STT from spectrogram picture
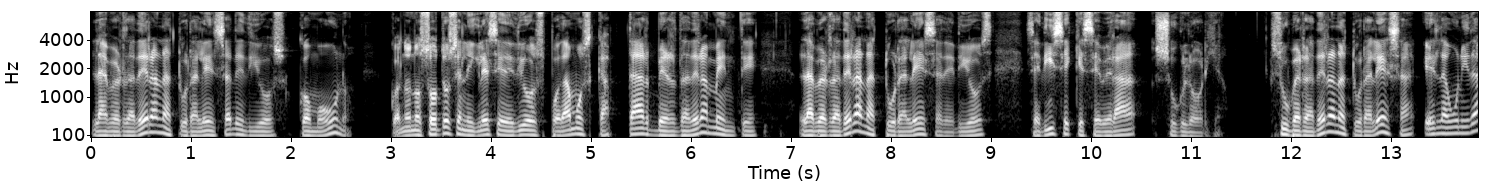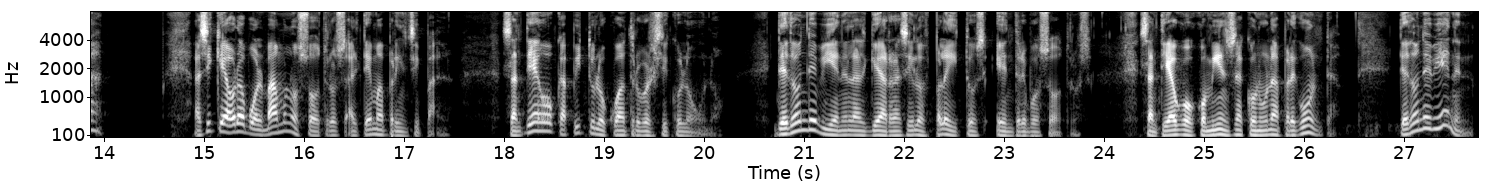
la verdadera naturaleza de Dios como uno. Cuando nosotros en la iglesia de Dios podamos captar verdaderamente la verdadera naturaleza de Dios, se dice que se verá su gloria. Su verdadera naturaleza es la unidad. Así que ahora volvamos nosotros al tema principal. Santiago capítulo 4 versículo 1. ¿De dónde vienen las guerras y los pleitos entre vosotros? Santiago comienza con una pregunta. ¿De dónde vienen?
